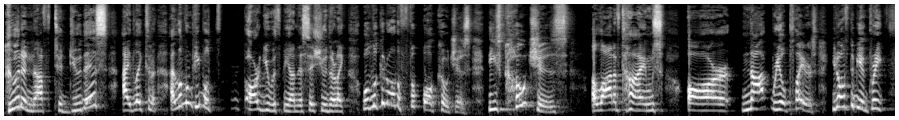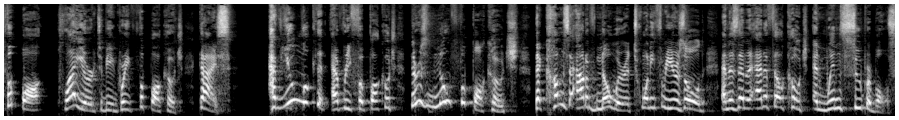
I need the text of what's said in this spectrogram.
good enough to do this? I'd like to know. I love when people argue with me on this issue. They're like, well, look at all the football coaches. These coaches a lot of times are not real players. You don't have to be a great football player to be a great football coach. Guys, have you looked at every football coach? There is no football coach that comes out of nowhere at 23 years old and is then an NFL coach and wins Super Bowls.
